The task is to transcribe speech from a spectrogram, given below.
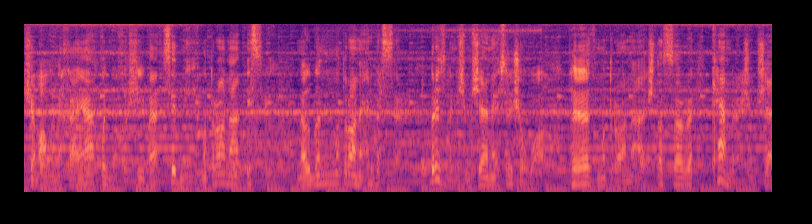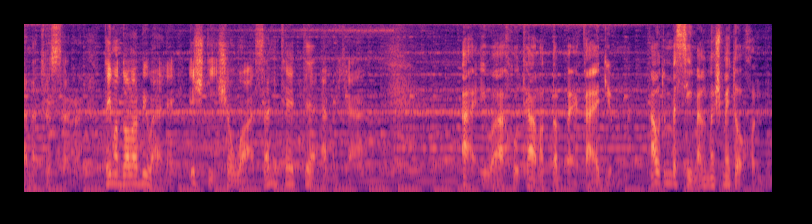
شمع ونخايا قد مخشيبة سيدني مطرانة إسري ملبن مطرانة أربسر بريسبن شمشانة إسري شوا بيرث مطرانة اشتصر كامبرا شمشانة ترسر. قيمة دولار بيوالي إشتي شوا سنتة أمريكا. آه إيوا ختام الطبق قاعد يم. أو تنبسيم المشمتوخن.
